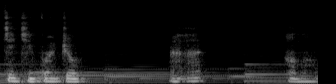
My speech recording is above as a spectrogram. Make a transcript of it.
敬请关注。晚安，好吗？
